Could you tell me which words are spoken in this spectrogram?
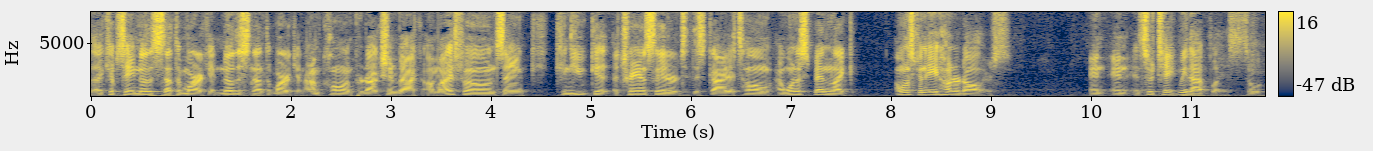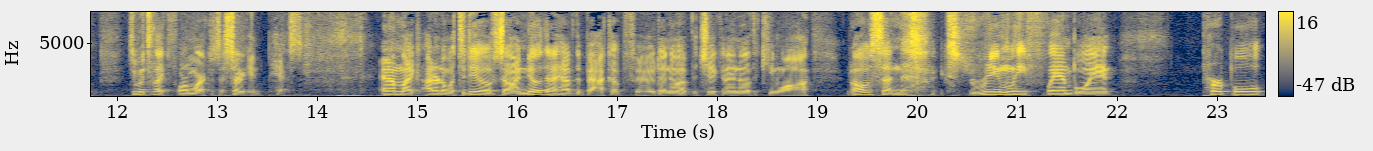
I kept saying, no, this is not the market. No, this is not the market. I'm calling production back on my phone saying, can you get a translator to this guy to tell him I want to spend like, I want to spend $800. And, and, and so take me that place. So, we went to like four markets. I started getting pissed. And I'm like, I don't know what to do. So I know that I have the backup food. I know I have the chicken. I know I the quinoa. And all of a sudden, this extremely flamboyant purple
